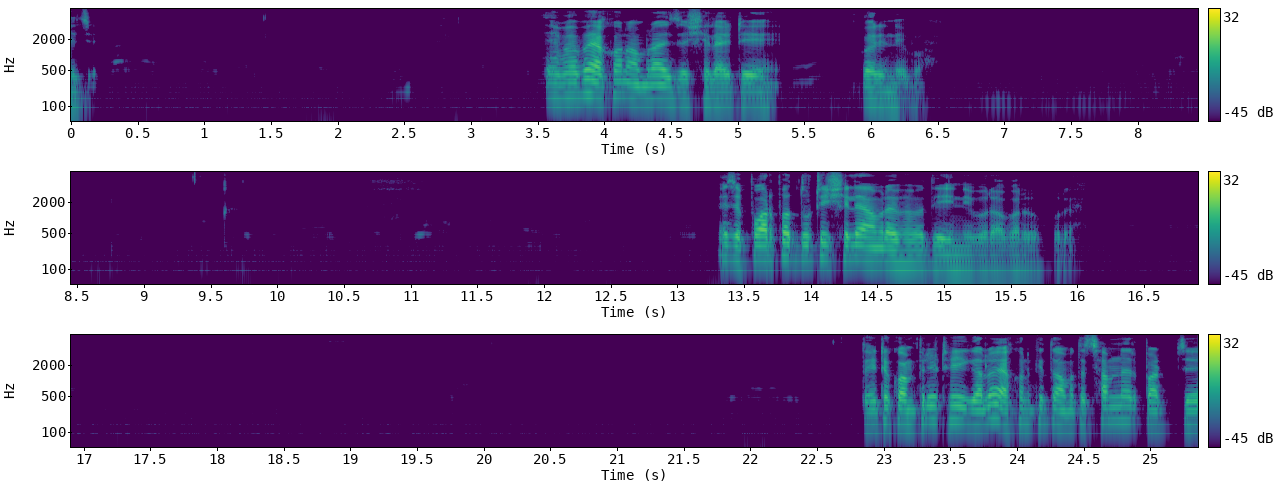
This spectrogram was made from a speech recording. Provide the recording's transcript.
এই যে, এভাবে এখন আমরা এই যে সেলাইটি করে নেব। এই যে পরপর দুটি সেলাই আমরা এভাবে দিয়ে নিব রাবারের উপরে। তো এটা কমপ্লিট হয়ে গেল। এখন কিন্তু আমাদের সামনের পার্ট যে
